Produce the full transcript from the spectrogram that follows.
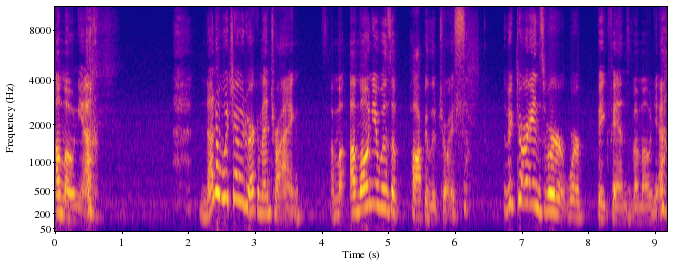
ammonia. None of which I would recommend trying. Am ammonia was a popular choice. The Victorians were, were big fans of ammonia.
